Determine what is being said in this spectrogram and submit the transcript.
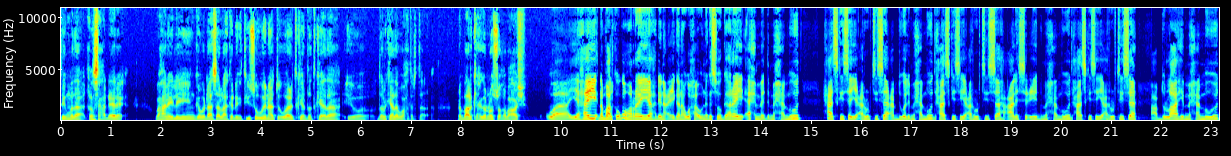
degmada qansax dheere. Waxaanay leeyihiin gabadhaas allah ka dhigtii soo weynaato waalidkeed dadkeeda iyo dalkeeda waxtarta. Dhambaalka xiga noo soo qaba caasha waa yahay dhambaalka ugu horreeya dhinacaygana waxa uu naga soo gaaray axmed maxamuud xaaskiisa iyo caruurtiisa cabdiweli maxamuud xaaskiisa iyo caruurtiisa cali siciid maxamuud xaaskiisa iyo caruurtiisa cabdulaahi maxamuud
